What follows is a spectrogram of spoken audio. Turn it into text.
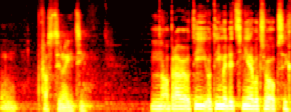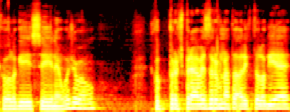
mm, fascinující. No a právě o té o medicíně nebo třeba o psychologii si neuvažoval? Jako proč právě zrovna ta adiktologie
